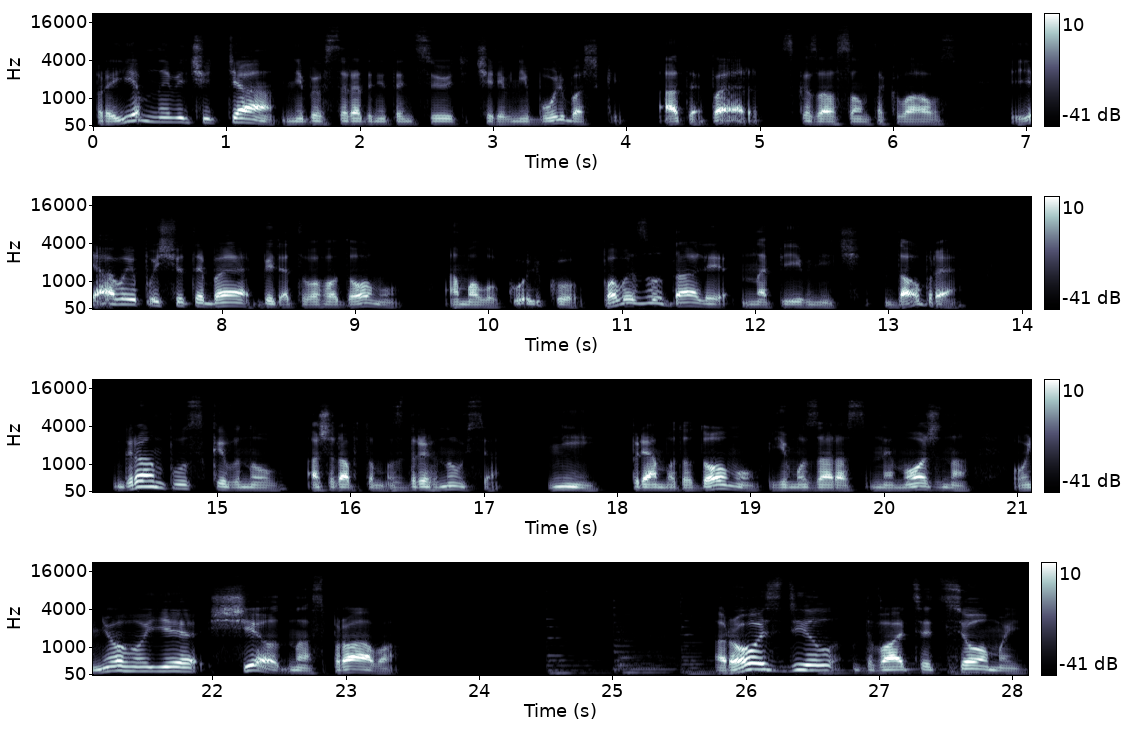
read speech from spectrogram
Приємне відчуття, ніби всередині танцюють чарівні бульбашки. А тепер, сказав Санта Клаус, я випущу тебе біля твого дому, а малу кульку повезу далі на північ. Добре? Грампус кивнув, аж раптом здригнувся. Ні, прямо додому йому зараз не можна. У нього є ще одна справа. Розділ 27,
